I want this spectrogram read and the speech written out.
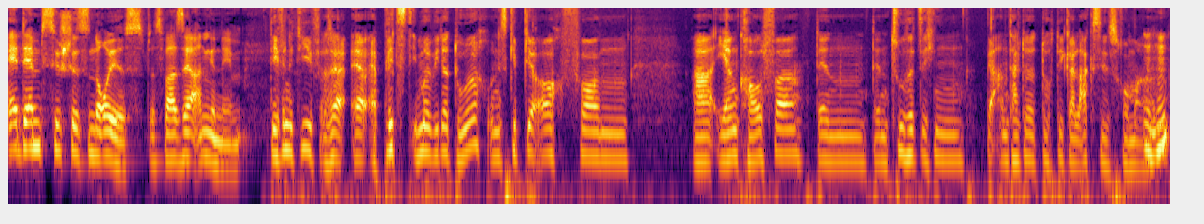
Adamsisches Neues. Das war sehr angenehm. Definitiv. Also er, er blitzt immer wieder durch und es gibt ja auch von äh, Ian Kauffer den, den zusätzlichen Beanhalter durch die Galaxis-Roman, mhm.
